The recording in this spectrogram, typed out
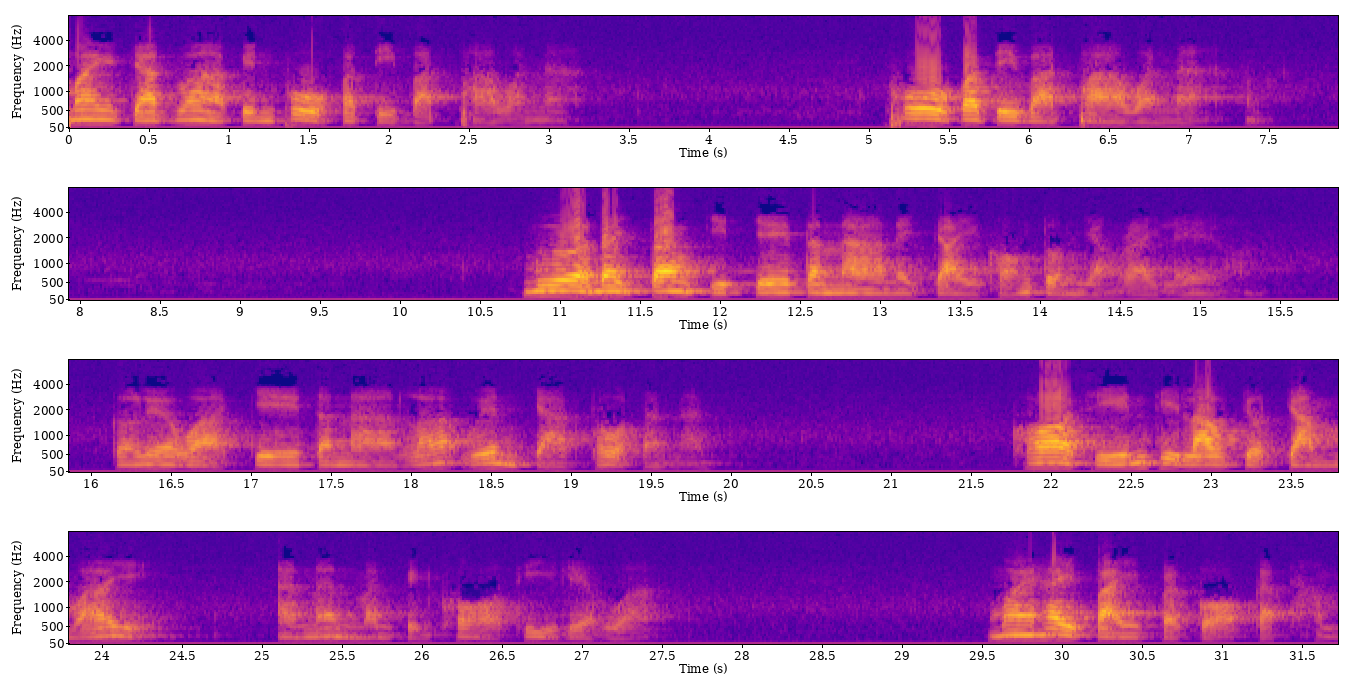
ไม่จัดว่าเป็นผู้ปฏิบัติภาวนา ผู้ปฏิบัติภาวนา เมื่อได้ตั้งจิตเจตนาในใจของตนอย่างไรแล้ว ก็เรียกว่าเจตนาละเว้นจากโทษนั้น ข้อศีลที่เราจดจำไว้ อันนั้นมันเป็นข้อที่เรียกว่า ไม่ให้ไปประกอบกระทำ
